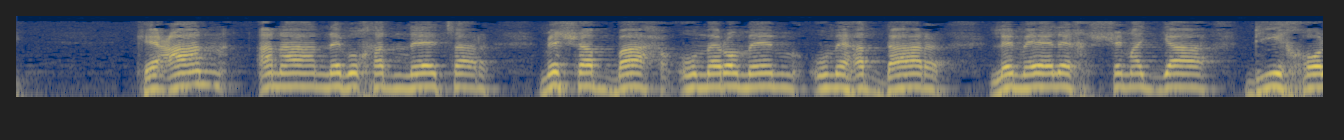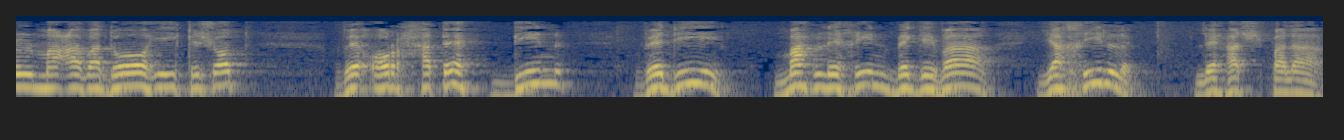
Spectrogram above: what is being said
כען אנה נבוכדנצר, משבח ומרומם ומהדר למלך שמיה די כל מעבדו היא קשות, ואורחתה דין, ודי מהלכין בגבה יכיל להשפלה.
